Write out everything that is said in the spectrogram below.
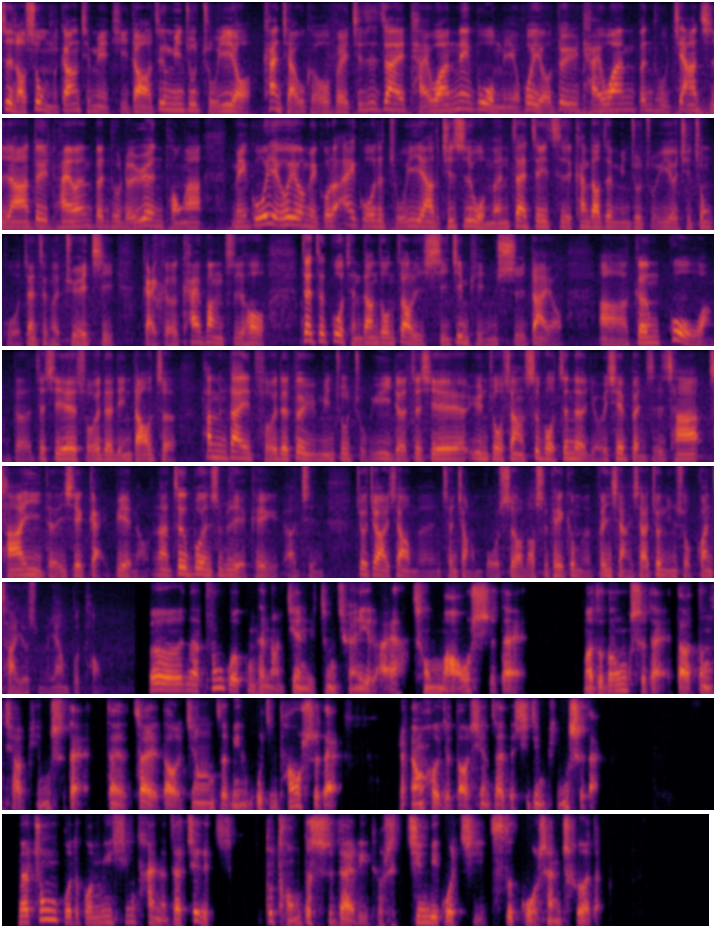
是老师，我们刚刚前面也提到，这个民族主义哦，看起来无可厚非。其实，在台湾内部，我们也会有对于台湾本土价值啊，对台湾本土的认同啊。美国也会有美国的爱国的主义啊。其实，我们在这一次看到这民族主义，尤其中国在整个崛起、改革开放之后，在这过程当中，到底习近平时代哦。啊，跟过往的这些所谓的领导者，他们在所谓的对于民族主义的这些运作上，是否真的有一些本质差差异的一些改变哦？那这个部分是不是也可以啊，请就教一下我们陈强龙博士哦，老师可以跟我们分享一下，就您所观察有什么样不同？呃，那中国共产党建立政权以来啊，从毛时代、毛泽东时代到邓小平时代，再再到江泽民、胡锦涛时代，然后就到现在的习近平时代。那中国的国民心态呢，在这个不同的时代里头是经历过几次过山车的。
